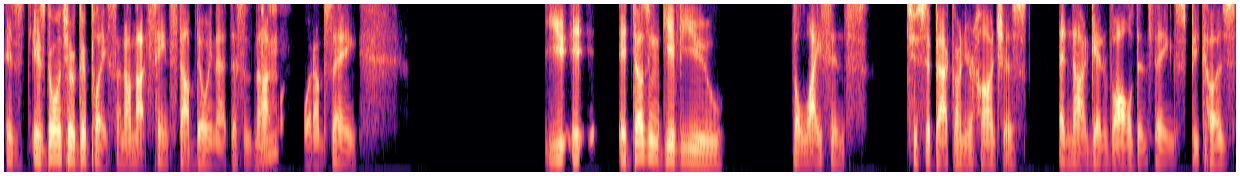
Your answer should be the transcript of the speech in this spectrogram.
is is going to a good place, and I'm not saying stop doing that. This is not Mhm. what I'm saying. You it it doesn't give you the license to sit back on your haunches and not get involved in things because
